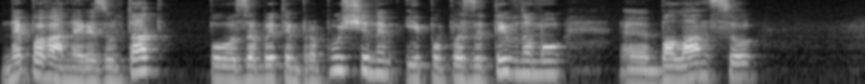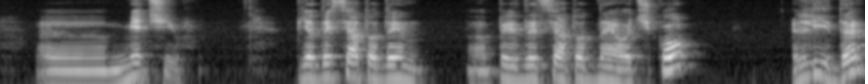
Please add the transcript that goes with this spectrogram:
Непоганий результат по забитим пропущеним і по позитивному е, балансу е, м'ячів. 51, е, 51 очко. Лідер,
